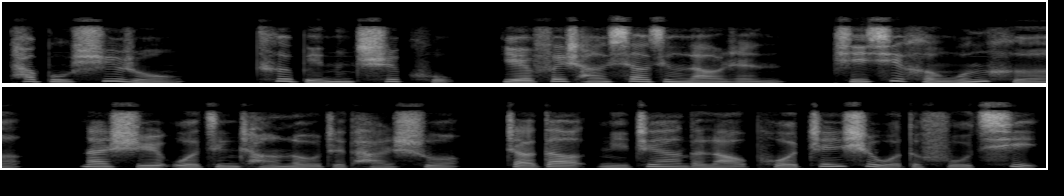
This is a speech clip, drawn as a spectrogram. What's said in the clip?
他不虚荣，特别能吃苦。也非常孝敬老人，脾气很温和。那时我经常搂着他说：“找到你这样的老婆真是我的福气。”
